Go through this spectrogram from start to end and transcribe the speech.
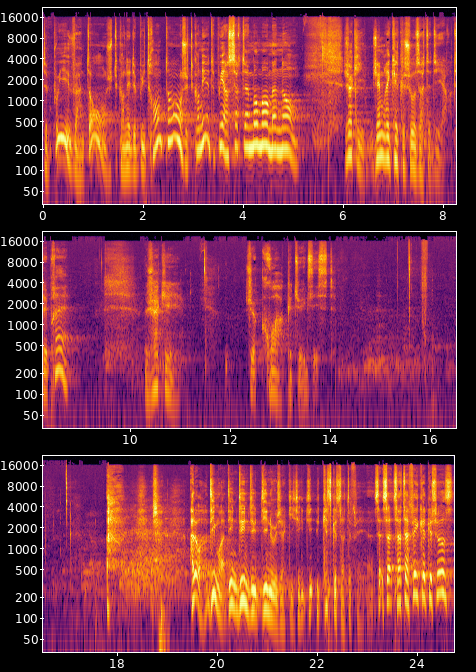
depuis 20 ans, je te connais depuis 30 ans, je te connais depuis un certain moment maintenant. Jackie, j'aimerais quelque chose à te dire. Tu es prêt? Jackie, je crois que tu existes. Alors, dis-moi, dis-nous, Jackie, qu'est-ce que ça te fait? Ça t'a fait quelque chose?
